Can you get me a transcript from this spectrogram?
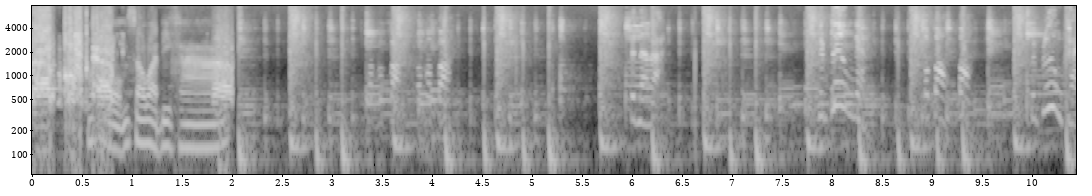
ครับขอบคุณคครับรับผมสวัสดีครัครับบปะปะปะปะเป็นอะไรเป็นปลื้มไงปะปะปะเป็นปลื้มใคร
